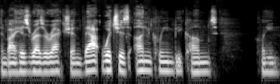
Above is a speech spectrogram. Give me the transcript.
and by his resurrection, that which is unclean becomes clean.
